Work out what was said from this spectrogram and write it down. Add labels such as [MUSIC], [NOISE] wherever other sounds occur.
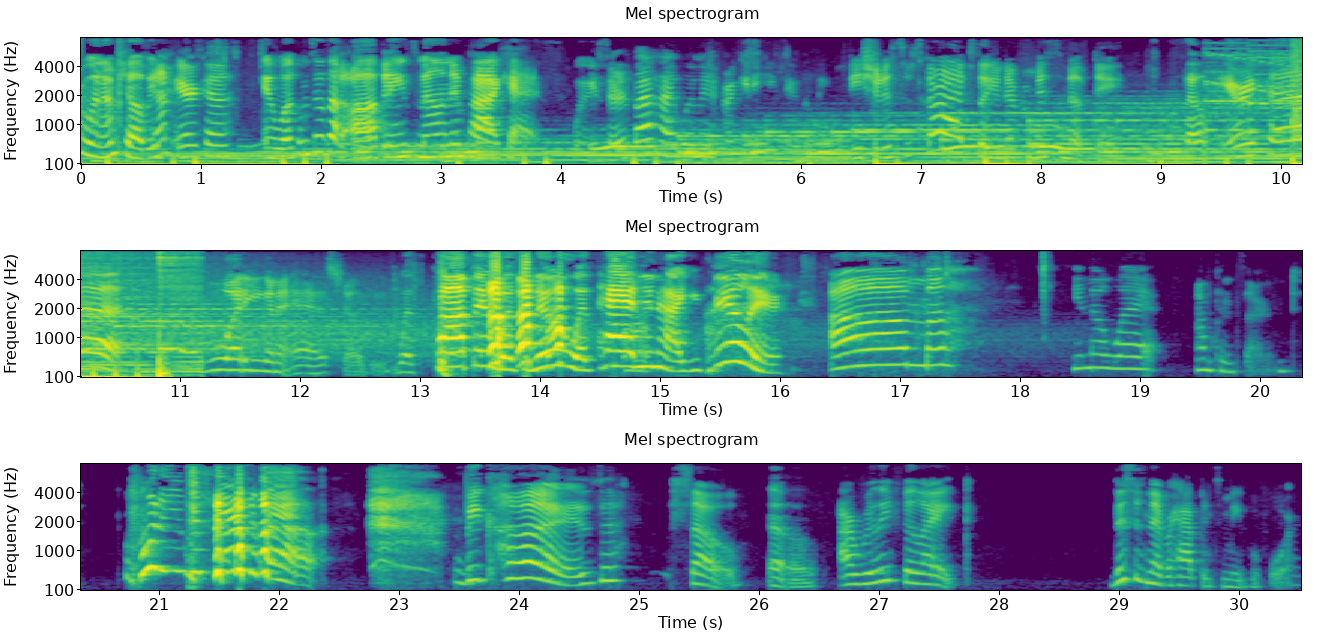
everyone, I'm Shelby. I'm Erica. And welcome to the, The All Things Melanin Podcast, where your certified high women are getting you through the week. Be sure to subscribe so you never miss an update. So, Erica, What are you gonna ask, Shelby? what's popping? What's [LAUGHS] new? What's happening? How you feeling? Um, you know what? I'm concerned [LAUGHS] What are you concerned about? [LAUGHS] because so Uh oh. I really feel like this has never happened to me before.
